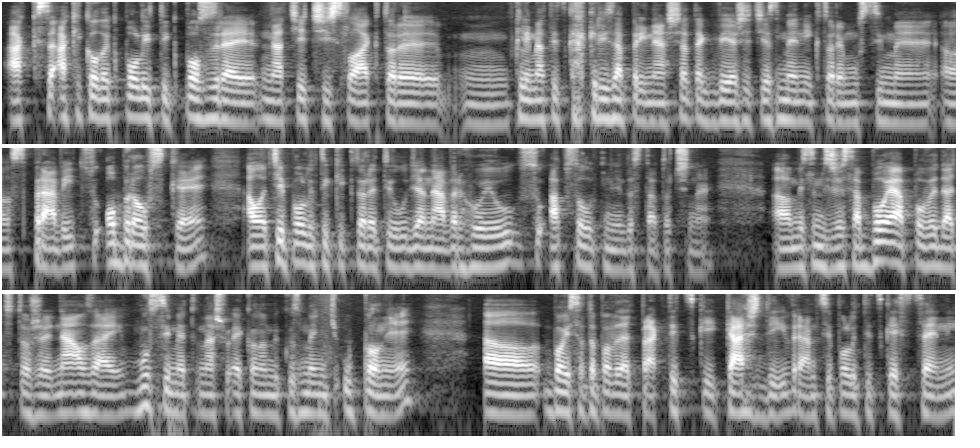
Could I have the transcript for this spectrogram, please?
ak sa akýkoľvek politik pozrie na tie čísla, ktoré um, klimatická kríza prináša, tak vie, že tie zmeny, ktoré musíme uh, spraviť, sú obrovské, ale tie politiky, ktoré tí ľudia navrhujú, sú absolútne nedostatočné. Uh, myslím si, že sa boja povedať to, že naozaj musíme tú našu ekonomiku zmeniť úplne bojí sa to povedať prakticky každý v rámci politickej scény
